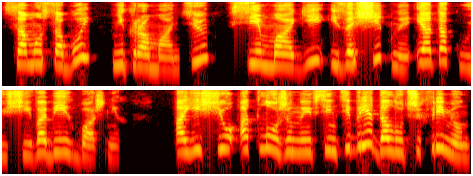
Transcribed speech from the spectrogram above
Само собой, некромантию, все магии и защитные, и атакующие в обеих башнях. А еще отложенные в сентябре до лучших времен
